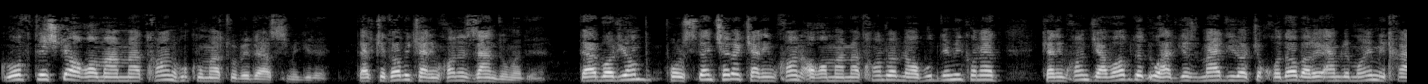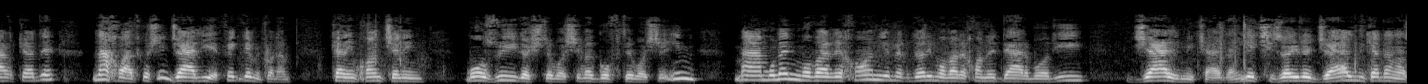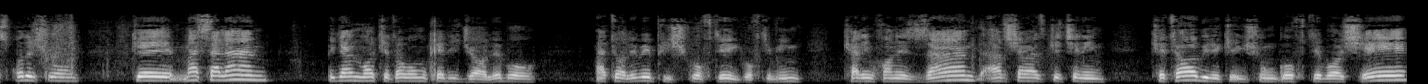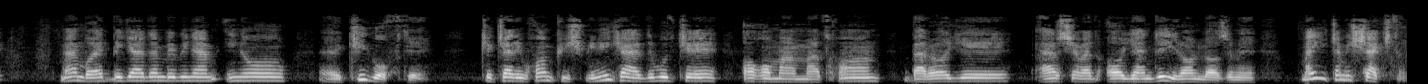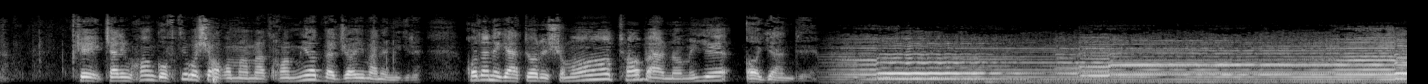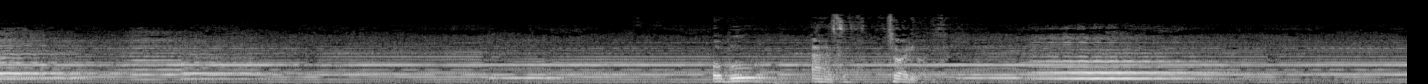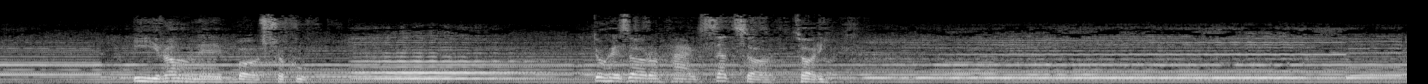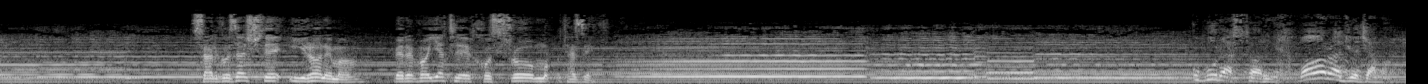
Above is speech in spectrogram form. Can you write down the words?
گفتش که آقا محمد خان حکومت رو به دست می‌گیره. در کتاب کریم خان زند اومده. درباریان پرسیدن چرا کریم خان آقا محمد خان را نابود نمی کند؟ کریم خان جواب داد او هرگز مردی را که خدا برای امر مهمی خلق کرده نخواهد کش این جعلیه فکر نمی کنم کریم خان چنین موضوعی داشته باشه و گفته باشه. این معمولا مورخان یه مقداری مورخان درباری جل می‌کردن. یه چیزایی رو جل می‌کردن از خودشون که مثلا بگن ما کتابمون خیلی جالب و مطالب پیش گفته گفتیم. این کریم خان زند عرض شود که چنین کتابی رو که ایشون گفته باشه من باید بگردم ببینم اینو کی گفته. که کریم خان پیش بینی کرده بود که آقا محمد خان برای عرض شود آینده ایران لازمه. من یه کمی شک دارم که کریم خان گفته باشه آقا محمد خان میاد و جای منو می‌گیره. خدا نگهدار شما تا برنامه آینده. عبور از تاریخ. ایران با شکوه. 2800 سال تاریخ. سرگذشت ایران ما به روایت خسرو معتزد. عبور از تاریخ با رادیو جوان.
